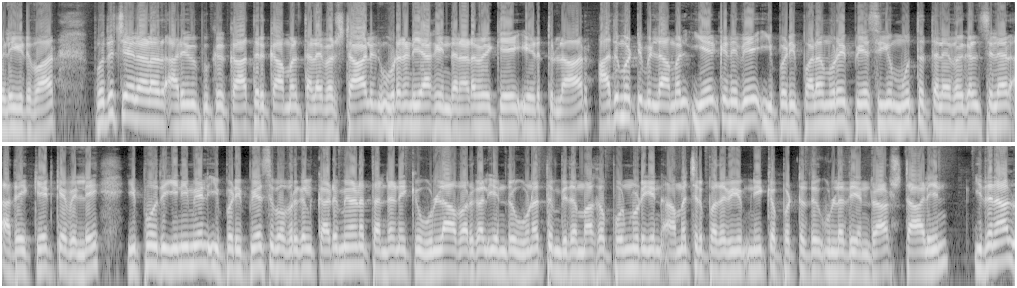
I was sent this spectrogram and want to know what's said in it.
வெளியிடுவார். பொதுச் செயலாளர் அறிவிப்புக்கு காத்திருக்காமல் தலைவர் ஸ்டாலின் உடனடியாக இந்த நடவடிக்கையை எடுத்துள்ளார். அது மட்டுமில்லாமல் ஏற்கனவே இப்படி பலமுறை பேசியும் மூத்த தலைவர்கள் சிலர் அதை கேட்கவில்லை. இப்போது இனிமேல் இப்படி பேசுபவர்கள் கடுமையான தண்டனைக்கு உள்ளாவார்கள் என்று உணர்த்தும் விதமாக பொன்முடியின் அமைச்சர் பதவியும் நீக்கப்பட்டது உள்ளது என்றார் ஸ்டாலின். இதனால்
